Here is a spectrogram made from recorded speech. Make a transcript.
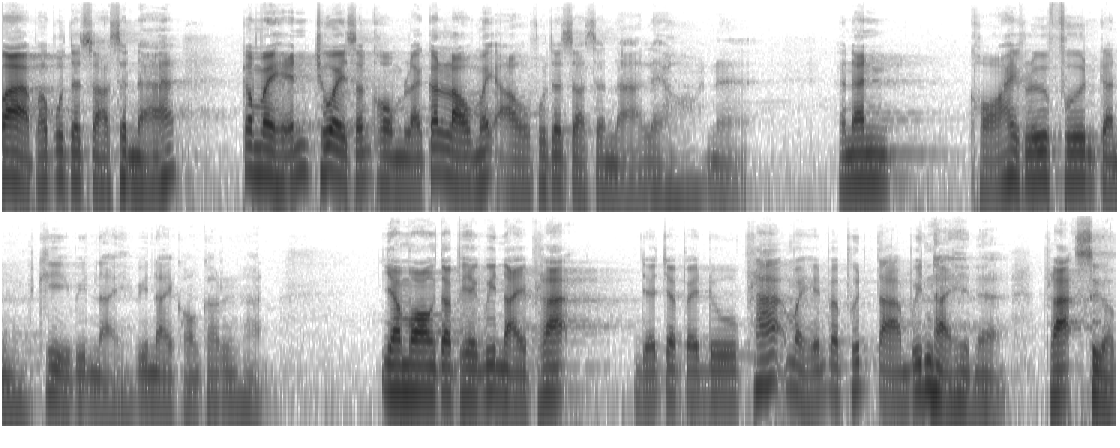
ว่าพระพุทธศาสนา ก็ไม่เห็นช่วยสังคมแล้วก็เราไม่เอาพุทธศาสนาแล้วนะฉะนั้นขอให้รื้อฟื้นกันขี้วินัย วินัยของคฤหัสถ์อย่ามองแต่เพียงวินัยพระ เดี๋ยวจะไปดูพระไม่เห็นประพฤติตามวินัยนะพระเสื่อม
